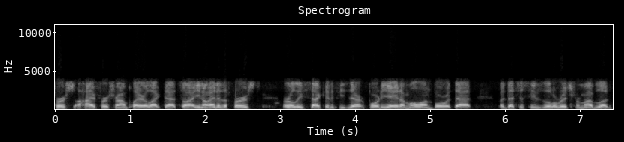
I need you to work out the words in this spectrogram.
first a high first round player like that. So I, you know, end of the first early second. If he's there at 48, I'm all on board with that. But that just seems a little rich for my blood.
